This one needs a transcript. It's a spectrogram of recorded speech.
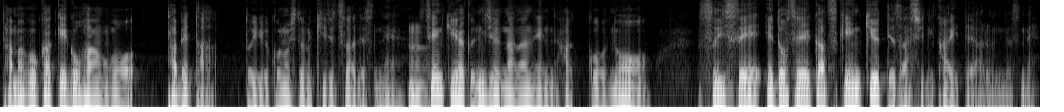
卵かけご飯を食べたというこの人の記述はですね、うん。1927年発行の水星江戸生活研究っていう雑誌に書いてあるんですね。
